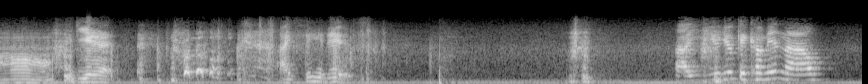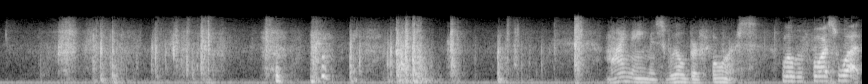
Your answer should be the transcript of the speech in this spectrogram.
Oh, yes. I see it is. Uh, you, you can come in now. my name is Wilberforce. Wilberforce what?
